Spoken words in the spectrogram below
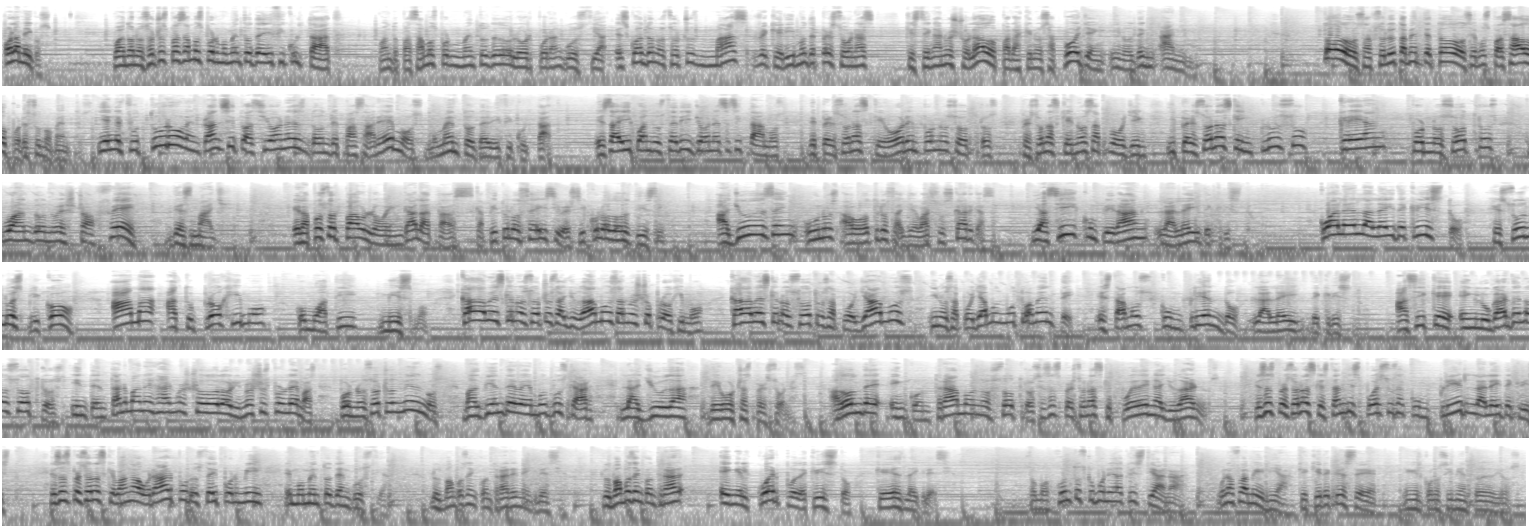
Hola amigos, cuando nosotros pasamos por momentos de dificultad, cuando pasamos por momentos de dolor, por angustia, es cuando nosotros más requerimos de personas que estén a nuestro lado para que nos apoyen y nos den ánimo. Todos, absolutamente todos, hemos pasado por estos momentos. Y en el futuro vendrán situaciones donde pasaremos momentos de dificultad. Es ahí cuando usted y yo necesitamos de personas que oren por nosotros, personas que nos apoyen y personas que incluso crean por nosotros cuando nuestra fe desmaye. El apóstol Pablo en Gálatas capítulo 6 y versículo 2 dice, ayúdense unos a otros a llevar sus cargas y así cumplirán la ley de Cristo. ¿Cuál es la ley de Cristo? Jesús lo explicó, ama a tu prójimo como a ti mismo. Cada vez que nosotros ayudamos a nuestro prójimo, cada vez que nosotros apoyamos y nos apoyamos mutuamente, estamos cumpliendo la ley de Cristo. Así que en lugar de nosotros intentar manejar nuestro dolor y nuestros problemas por nosotros mismos, más bien debemos buscar la ayuda de otras personas. ¿A dónde encontramos nosotros esas personas que pueden ayudarnos? Esas personas que están dispuestos a cumplir la ley de Cristo. Esas personas que van a orar por usted y por mí en momentos de angustia. Los vamos a encontrar en la iglesia. Los vamos a encontrar en el cuerpo de Cristo, que es la iglesia. Somos Juntos Comunidad Cristiana, una familia que quiere crecer en el conocimiento de Dios.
